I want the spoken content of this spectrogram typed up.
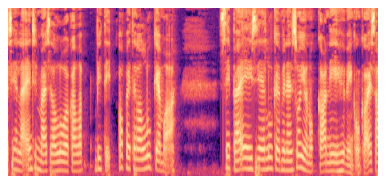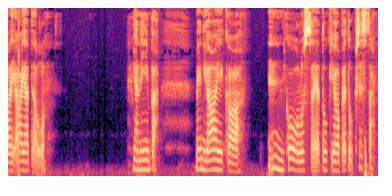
siellä ensimmäisellä luokalla piti opetella lukemaan. Sepä ei se lukeminen sujunutkaan niin hyvin kuin Kaisa oli ajatellut. Ja niinpä meni aikaa koulussa ja tukiopetuksessa –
